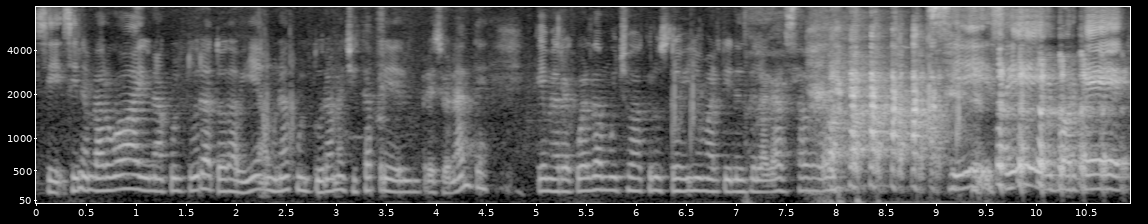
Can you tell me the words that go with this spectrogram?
sí. Sin embargo, hay una cultura todavía, una cultura machista pre- impresionante, que me recuerda mucho a Cruz Treviño Martínez de la Garza, ¿verdad? Sí, sí, porque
